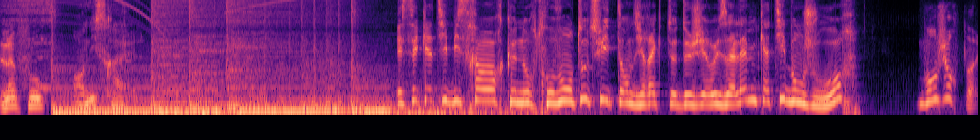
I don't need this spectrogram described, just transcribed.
L'info en Israël. Et c'est Cathy Bisraor que nous retrouvons tout de suite en direct de Jérusalem. Cathy, bonjour. Bonjour Paul.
